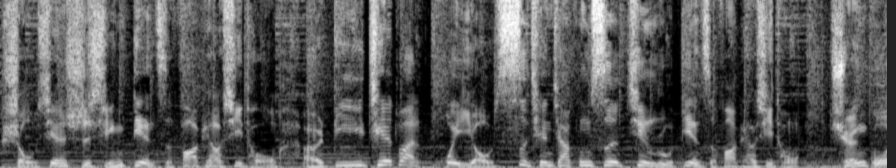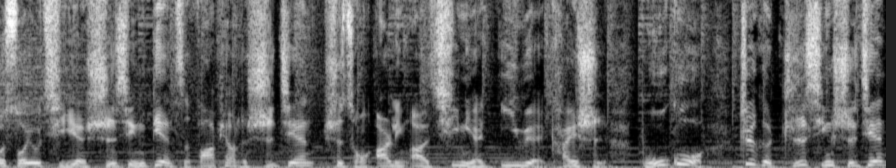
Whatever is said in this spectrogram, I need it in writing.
首先实行电子发票系统，而第一阶段会有四千家公司进入电子发票系统，全。全国所有企业实行电子发票的时间是从二零二七年一月开始，不过这个执行时间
